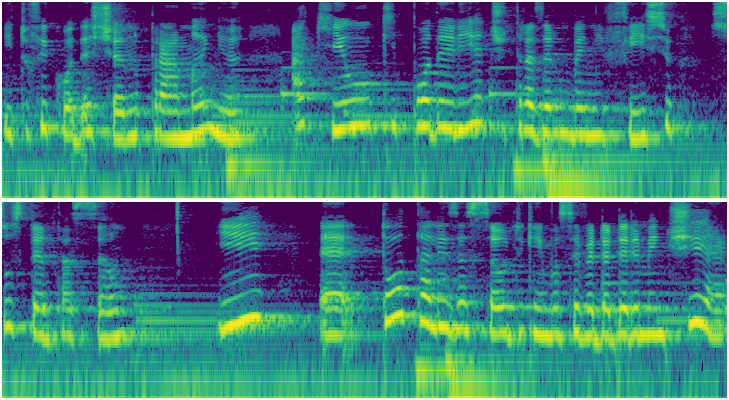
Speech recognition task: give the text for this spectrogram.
e tu ficou deixando para amanhã aquilo que poderia te trazer um benefício, sustentação e é, totalização de quem você verdadeiramente é.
